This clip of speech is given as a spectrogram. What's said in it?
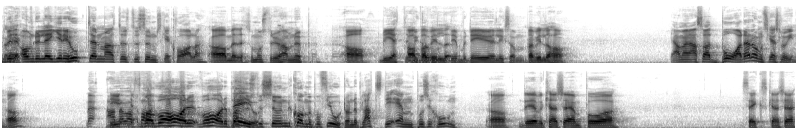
du, om du lägger ihop den med att Östersund ska kvala, Ja, men... så måste du hamna upp. Ja. Det blir jättemycket. Ja, vad vill du- det, det är ju liksom... Vad vill du ha? Ja men alltså att båda de ska slå in. Ja. Men, Det, ja, men vad vad, vad, har du, vad har du på är att Östersund kommer på 14 plats? Det är en position. Ja, det är väl kanske en på... Sex kanske?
